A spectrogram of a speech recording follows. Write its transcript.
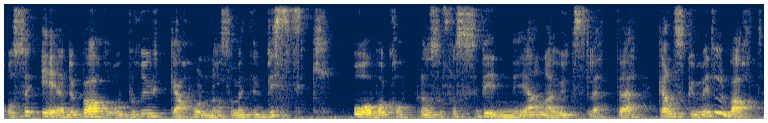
Og så er det bare å bruke hånda som et visk over kroppen, og så forsvinner gjerne utslettet ganske umiddelbart.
